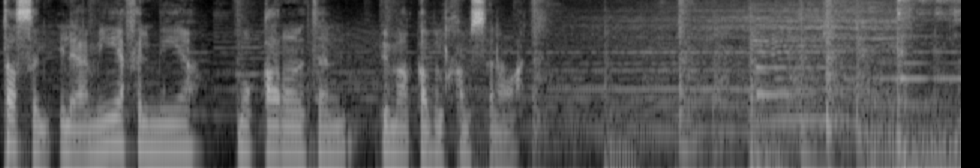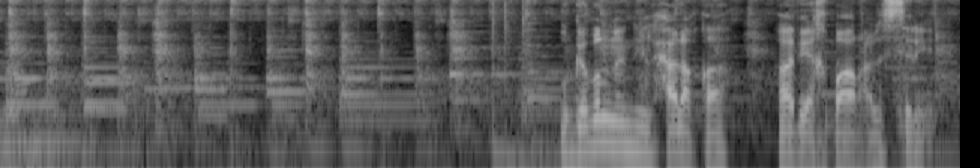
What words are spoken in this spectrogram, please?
تصل إلى 100% مقارنة بما قبل خمس سنوات. وقبل ننهي الحلقة هذه أخبار على السريع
